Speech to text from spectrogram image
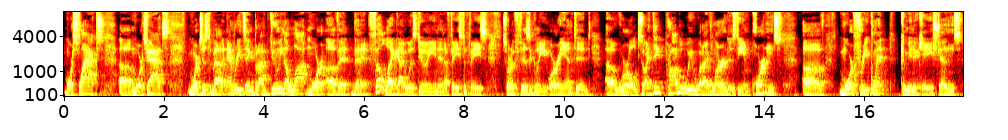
more Slacks, uh, more chats, more just about everything. But I'm doing a lot more of it than it felt like I was doing in a face to face, sort of physically oriented uh, world. So I think probably what I've learned is the importance of more frequent communications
